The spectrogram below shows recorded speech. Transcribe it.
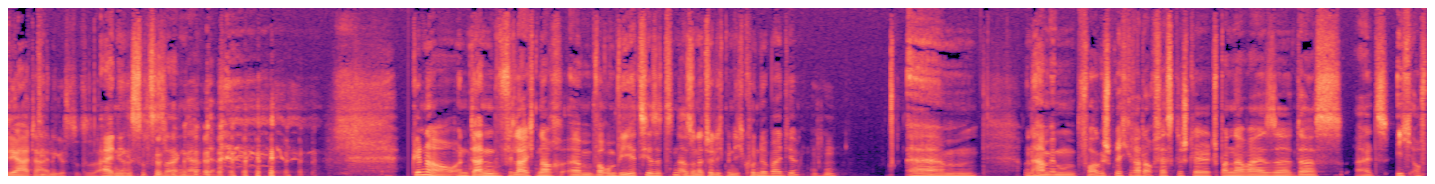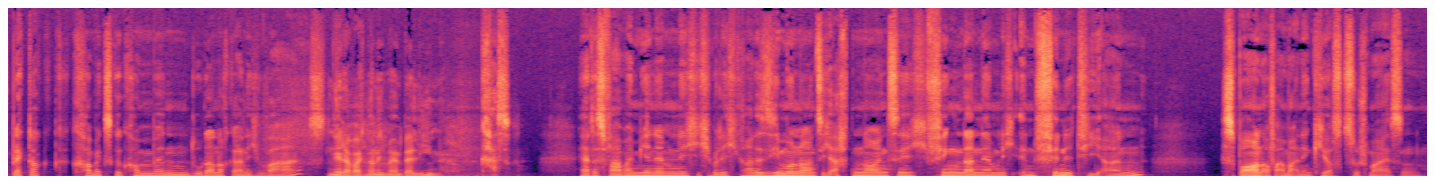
Der hatte einiges zu sagen. einiges sozusagen gehabt. Ja. genau, und dann vielleicht noch, ähm, warum wir jetzt hier sitzen. Also natürlich bin ich Kunde bei dir. Ja. Mhm. Ähm, und haben im Vorgespräch gerade auch festgestellt, spannenderweise, dass als ich auf Black Dog Comics gekommen bin, du da noch gar nicht warst. Nee, da war ich noch nicht mal in Berlin. Krass. Ja, das war bei mir nämlich, ich überlege gerade, 97, 98 fing dann nämlich Infinity an, Spawn auf einmal an den Kiosk zu schmeißen.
